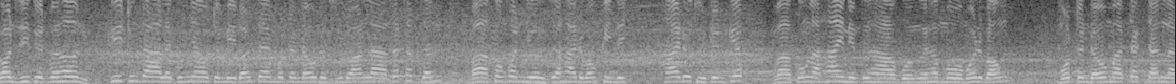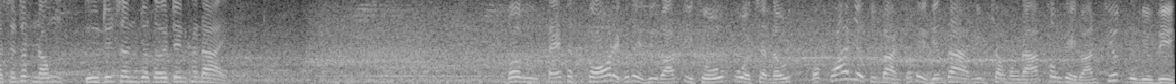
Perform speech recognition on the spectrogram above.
Còn gì tuyệt vời hơn khi chúng ta lại cùng nhau chuẩn bị đón xem một trận đấu được dự đoán là rất hấp dẫn và không khoan nhường giữa hai đội bóng kinh địch, hai đối thủ truyền kiếp và cũng là hai niềm tự hào của người hâm mộ mỗi đội bóng. Một trận đấu mà chắc chắn là sẽ rất nóng từ trên sân cho tới trên khán đài. Vâng, sẽ thật khó để có thể dự đoán tỷ số của trận đấu. Có quá nhiều kịch bản có thể diễn ra nhưng trong bóng đá không thể đoán trước được điều gì.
